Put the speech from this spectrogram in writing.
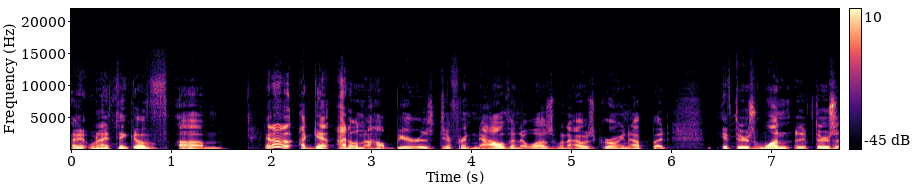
I when I think of um, and I, again, I don't know how beer is different now than it was when I was growing up, but if there's one, if there's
